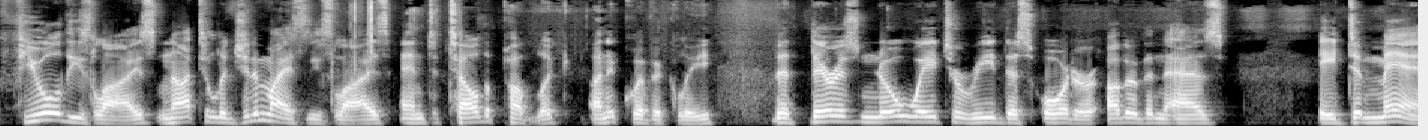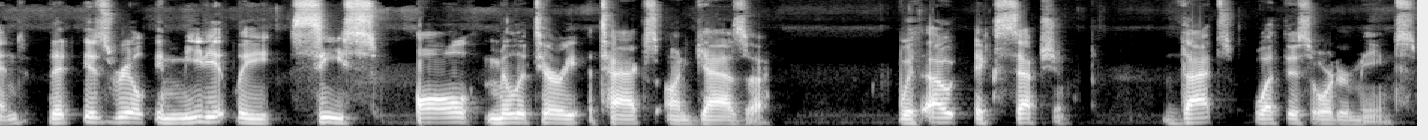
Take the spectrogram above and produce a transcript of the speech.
fuel these lies, not to legitimize these lies, and to tell the public unequivocally that there is no way to read this order other than as a demand that Israel immediately cease all military attacks on Gaza without exception. That's what this order means.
